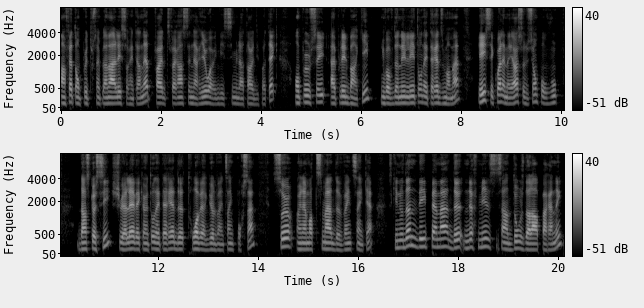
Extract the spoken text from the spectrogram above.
En fait, on peut tout simplement aller sur Internet, faire différents scénarios avec des simulateurs d'hypothèque. On peut aussi appeler le banquier. Il va vous donner les taux d'intérêt du moment et c'est quoi la meilleure solution pour vous. Dans ce cas-ci, je suis allé avec un taux d'intérêt de 3,25% sur un amortissement de 25 ans, ce qui nous donne des paiements de 9 612 par année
